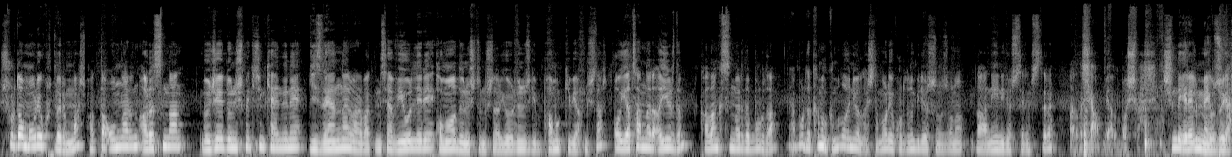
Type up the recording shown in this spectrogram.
Şurada morya kurtlarım var. Hatta onların arasından böceğe dönüşmek için kendini gizleyenler var. Bak mesela viyolleri pamuğa dönüştürmüşler. Gördüğünüz gibi pamuk gibi yapmışlar. O yatanları ayırdım. Kalan kısımları da burada. Ya burada kımıl kımıl oynuyorlar işte. Morya kurduğunu biliyorsunuz. Onu daha neyini göstereyim sizlere. Arada şey yapmayalım boş ver. Şimdi gelelim mevzuya.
